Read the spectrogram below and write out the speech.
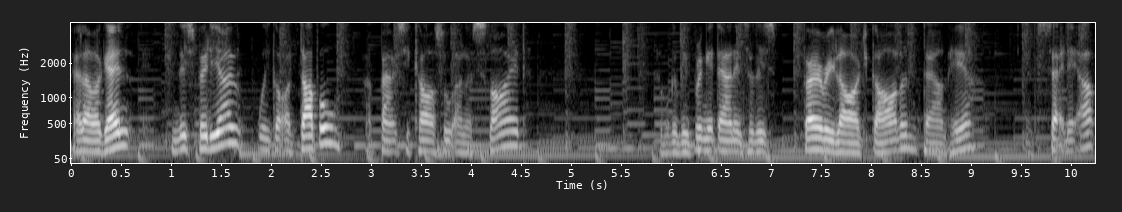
Hello again. In this video we got a double, a bouncy castle and a slide. And we're going to be bringing it down into this very large garden down here and setting it up.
